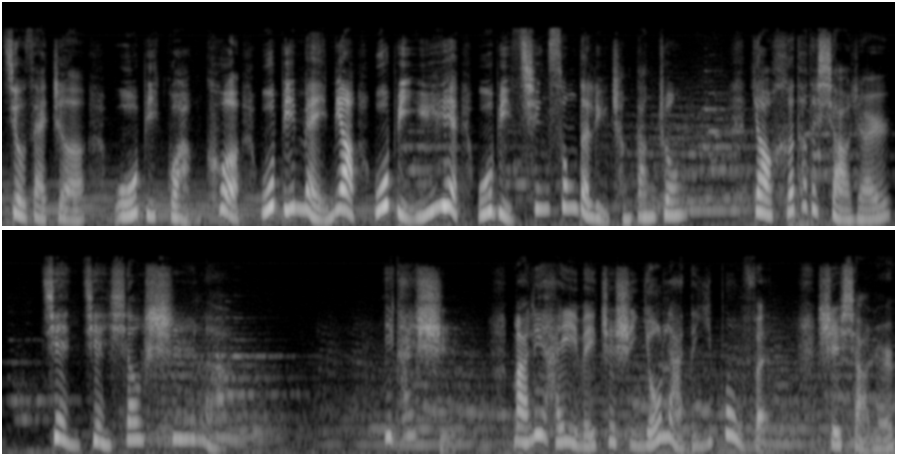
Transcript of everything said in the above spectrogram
就在这无比广阔、无比美妙、无比愉悦、无比轻松的旅程当中，咬核桃的小人儿渐渐消失了。一开始，玛丽还以为这是游览的一部分。是小人儿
